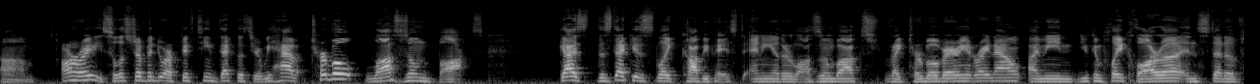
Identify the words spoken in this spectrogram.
Um, alrighty, so let's jump into our 15 deck list here. We have Turbo Lost Zone Box. Guys, this deck is like copy paste any other Lost Zone box, like turbo variant right now. I mean, you can play Clara instead of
